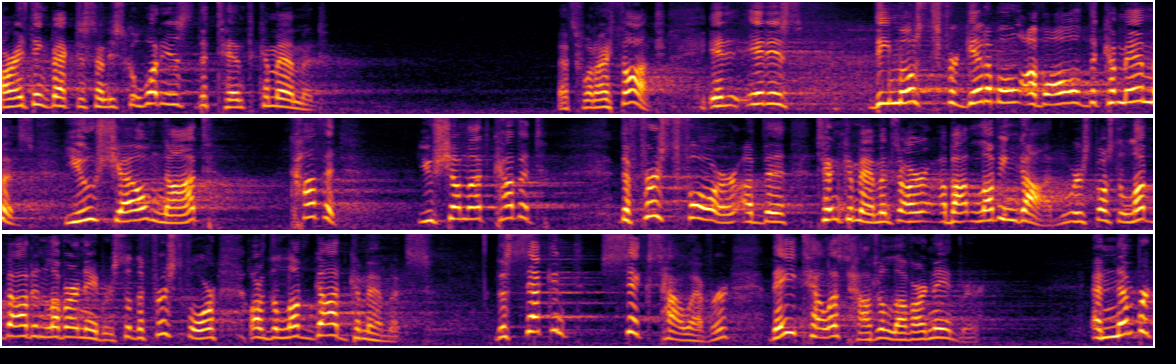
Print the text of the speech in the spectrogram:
All right, think back to Sunday school. What is the 10th commandment? That's what I thought. It, it is the most forgettable of all the commandments you shall not covet. You shall not covet. The first four of the Ten Commandments are about loving God. We're supposed to love God and love our neighbors. So the first four are the love God commandments. The second six, however, they tell us how to love our neighbor. And number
